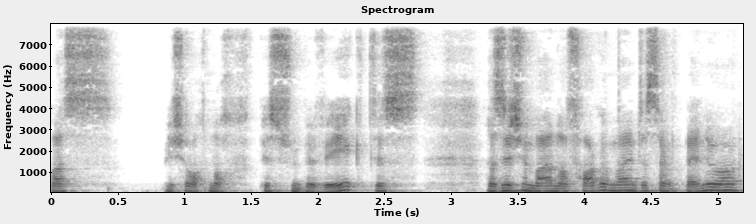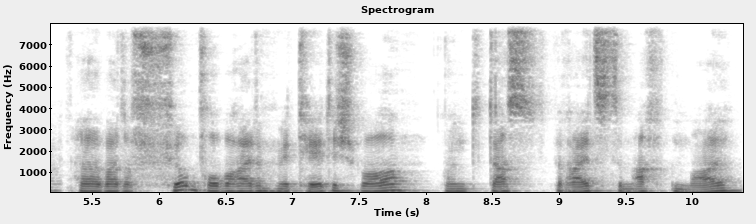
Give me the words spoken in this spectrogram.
was mich auch noch ein bisschen bewegt, ist, dass ich in meiner Pfarrgemeinde St. Benno äh, bei der Firmenvorbereitung mit tätig war und das bereits zum achten Mal,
